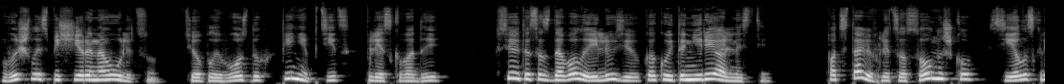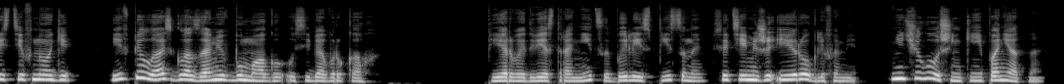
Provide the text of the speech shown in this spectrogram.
Вышла из пещеры на улицу. Теплый воздух, пение птиц, плеск воды. Все это создавало иллюзию какой-то нереальности. Подставив лицо солнышку, села, скрестив ноги, и впилась глазами в бумагу у себя в руках. Первые две страницы были исписаны все теми же иероглифами. Ничегошеньки непонятно.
